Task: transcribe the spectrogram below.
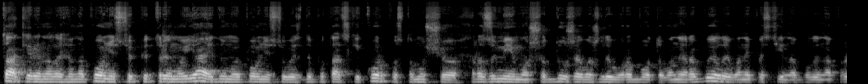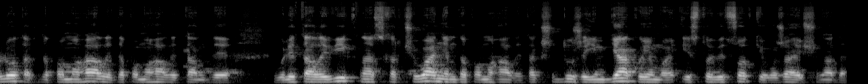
Так, Ірина Олегівна, повністю підтримую я і думаю, повністю весь депутатський корпус, тому що розуміємо, що дуже важливу роботу вони робили. Вони постійно були на прольотах, допомагали, допомагали там, де вилітали вікна з харчуванням, допомагали. Так що дуже їм дякуємо і 100% вважаю, що треба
